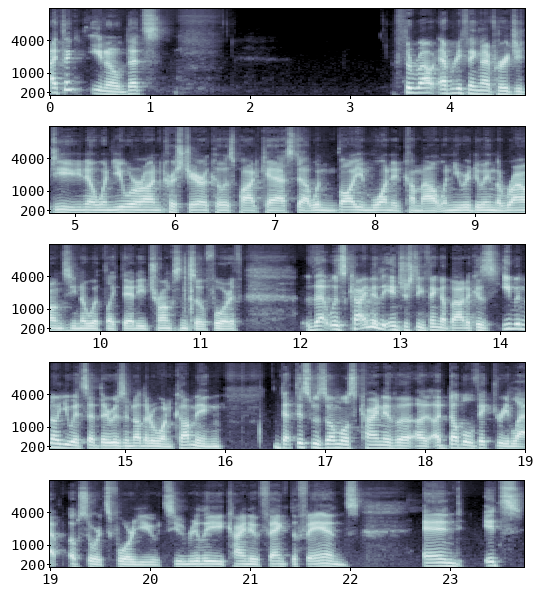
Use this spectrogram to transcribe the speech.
I think, you know, that's throughout everything I've heard you do, you know, when you were on Chris Jericho's podcast, uh, when volume one had come out, when you were doing the rounds, you know, with like the Eddie Trunks and so forth, that was kind of the interesting thing about it. Cause even though you had said there was another one coming, that this was almost kind of a, a double victory lap of sorts for you to really kind of thank the fans. And it's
